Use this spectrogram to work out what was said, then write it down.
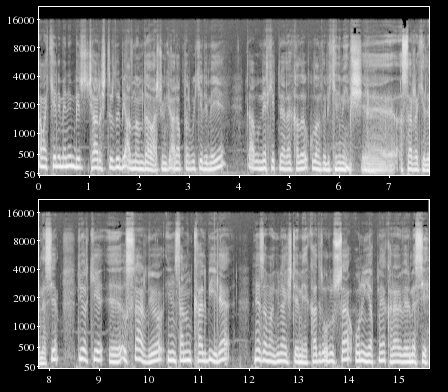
Ama kelimenin bir çağrıştırdığı bir anlamda var. Çünkü Araplar bu kelimeyi daha bu merkeple alakalı kullandığı bir kelimeymiş. Evet. E, kelimesi. Diyor ki e, ısrar diyor insanın kalbiyle ne zaman günah işlemeye kadir olursa onu yapmaya karar vermesi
